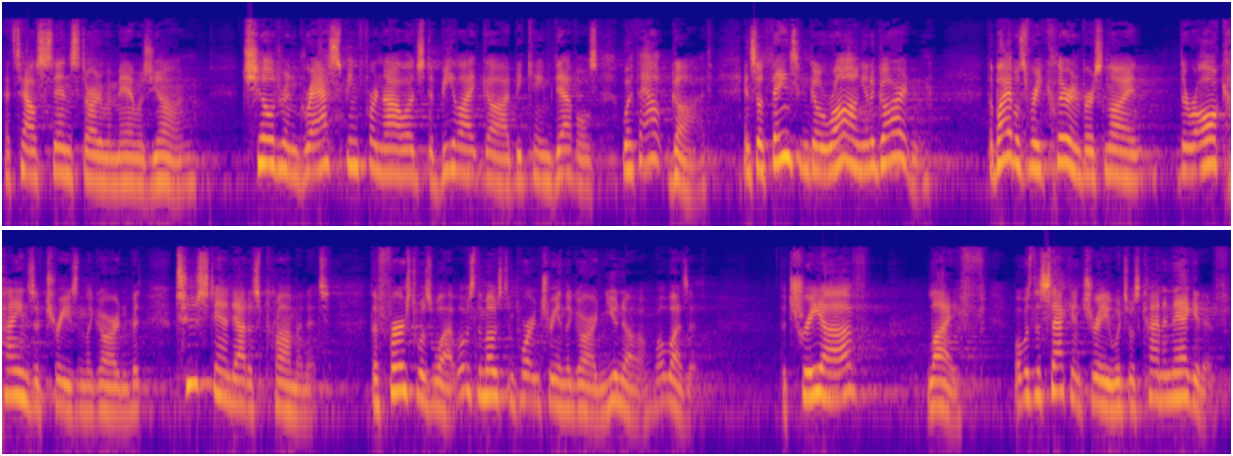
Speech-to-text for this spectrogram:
That's how sin started when man was young. Children grasping for knowledge to be like God became devils without God. And so things can go wrong in a garden. The Bible's very clear in verse 9. There were all kinds of trees in the garden, but two stand out as prominent. The first was what? What was the most important tree in the garden? You know. What was it? The tree of life. What was the second tree, which was kind of negative?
